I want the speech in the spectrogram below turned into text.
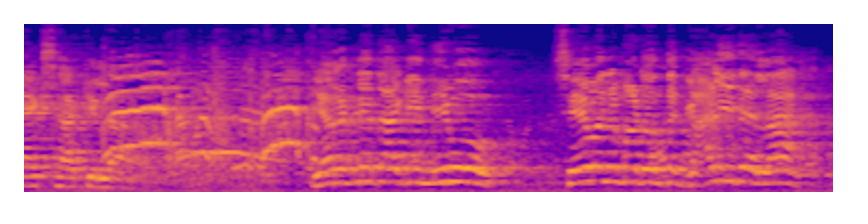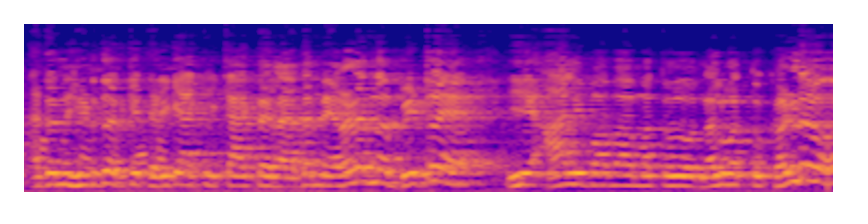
ಟ್ಯಾಕ್ಸ್ ಹಾಕಿಲ್ಲ. ಎರಡನೇದಾಗಿ ನೀವು ಸೇವನೆ ಮಾಡುವಂತ ಗಾಳಿ ಇದೆ ಅಲ್ಲ, ಅದನ್ನು ಹಿಡಿದು ಅದಕ್ಕೆ ತೆರಿಗೆ ಹಾಕ್ಲಿಕ್ಕೆ ಆಗ್ತಾ ಇಲ್ಲ. ಅದನ್ನ ಎರಡನ್ನ ಬಿಟ್ರೆ ಈ ಆಲಿಬಾಬಾ ಮತ್ತು ನಲವತ್ತು ಕಳ್ಳರು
